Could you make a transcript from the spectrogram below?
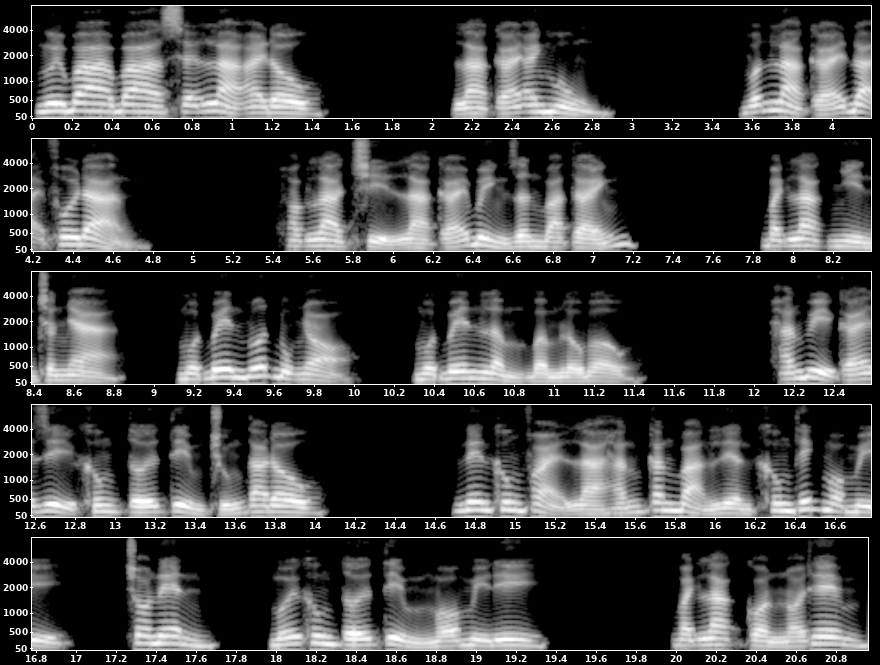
người ba ba sẽ là ai đâu? Là cái anh hùng. Vẫn là cái đại phôi đản. Hoặc là chỉ là cái bình dân ba cánh. Bạch lạc nhìn trần nhà, một bên vuốt bụng nhỏ, một bên lẩm bẩm lầu bầu. Hắn vì cái gì không tới tìm chúng ta đâu. Nên không phải là hắn căn bản liền không thích mò mì, cho nên, mới không tới tìm mò mì đi. Bạch lạc còn nói thêm.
